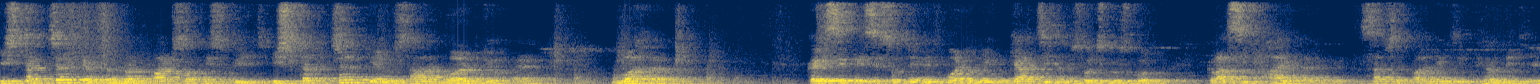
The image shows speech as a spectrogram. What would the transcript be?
स्ट्रक्चर के अनुसार not parts of speech structure के अनुसार वर्ड जो है, वह कैसे कैसे सोचेंगे वर्ड में क्या चीज़ हम सोच के उसको क्लासिफाई करेंगे? तो सबसे पहले चीज़ ध्यान दीजिए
